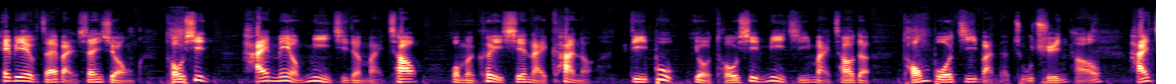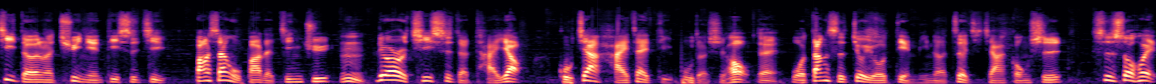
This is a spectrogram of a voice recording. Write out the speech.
ABF 窄板三雄，投信还没有密集的买超，我们可以先来看哦，底部有投信密集买超的铜箔基板的族群。好，还记得呢？去年第四季八三五八的金居，嗯，六二七四的台药，股价还在底部的时候，对，我当时就有点名了这几家公司，是受惠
